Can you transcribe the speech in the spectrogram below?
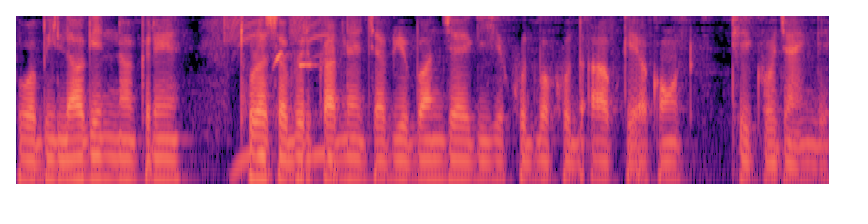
तो अभी लॉगिन ना करें थोड़ा सब्र कर लें, जब ये बन जाएगी, ये खुद ब खुद आपके अकाउंट ठीक हो जाएँगे।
